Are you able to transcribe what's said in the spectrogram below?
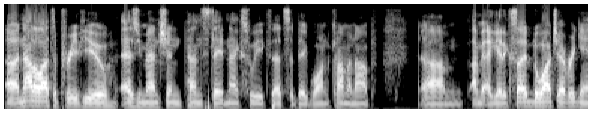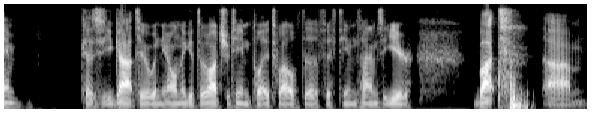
uh, not a lot to preview. As you mentioned, Penn State next week. That's a big one coming up. Um, I, mean, I get excited to watch every game because you got to when you only get to watch your team play 12 to 15 times a year. But um,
